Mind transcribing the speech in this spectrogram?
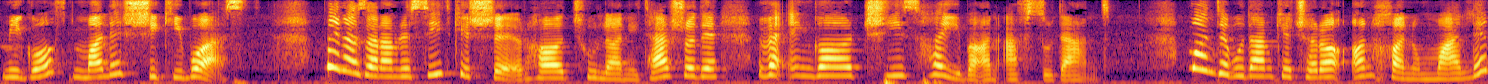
می‌گفت مال شیکیبو است. به نظرم رسید که شعرها طولانی تر شده و انگار چیزهایی به آن افزودند. مانده بودم که چرا آن خانم معلم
